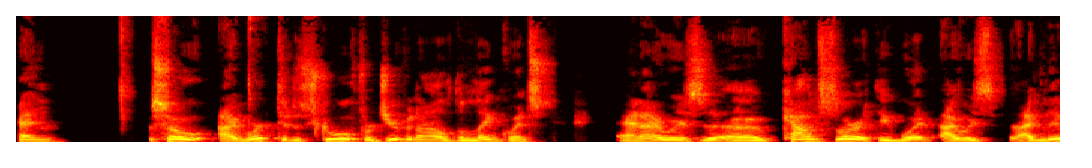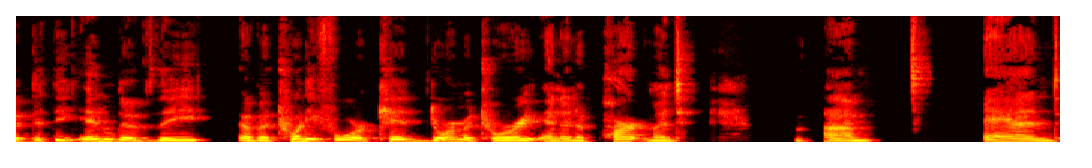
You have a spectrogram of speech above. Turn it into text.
And so I worked at a school for juvenile delinquents and I was a counselor at the one I was I lived at the end of the of a 24 kid dormitory in an apartment Um, and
